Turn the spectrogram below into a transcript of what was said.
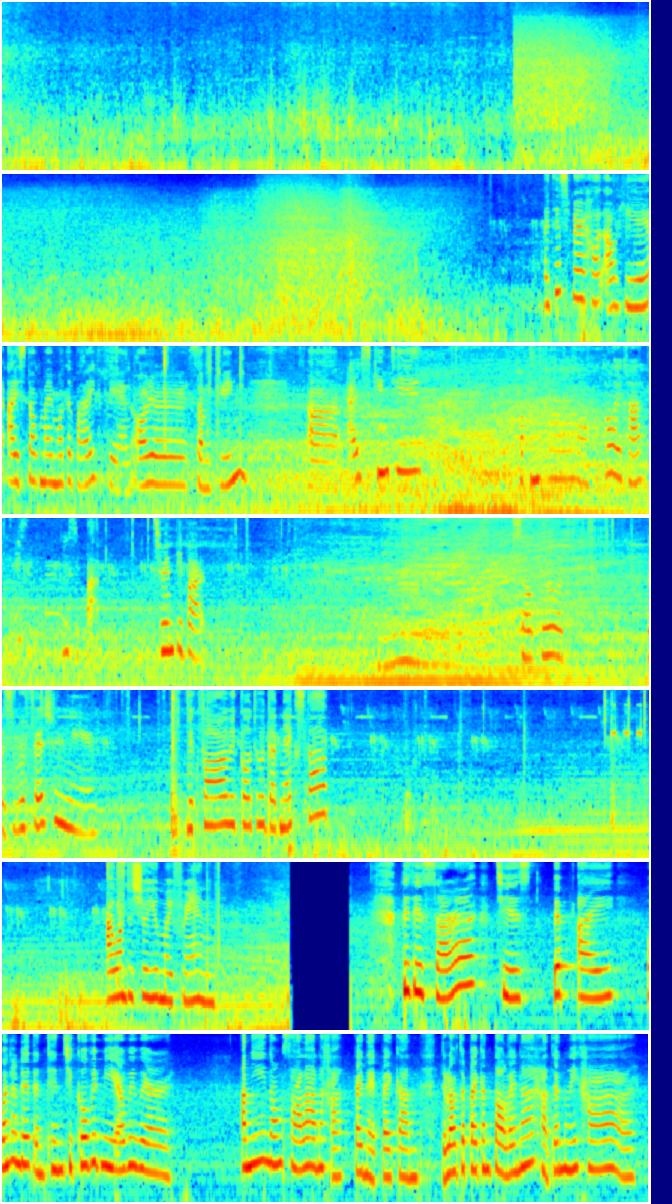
It is very hot out here. I stop my motorbike and order some drink, uh, ice skin tea. ขอบคุณค่ะ เท่าไหร่คะ20 บาท 20 บาท so good it's refreshing me before we go to the next stop I want to show you my friend this is Sarah she's web i 110 she go with me everywhere อันนี้น้องซาร่านะคะ ไปไหนไปกัน เดี๋ยวเราจะไปกันต่อเลยนะ หาดยะนุ้ยค่ะ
